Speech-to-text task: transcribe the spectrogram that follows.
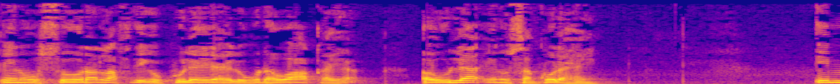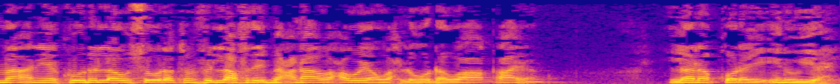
Inuu suura lafdiga ku lagu dhawaaqaya aw laa inuusan ku lahayn ima an yakuuna lahu suuratu fi lafdi macnaha waxa weya wax lagu dhawaaqayo lana qorayo inuu yahay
